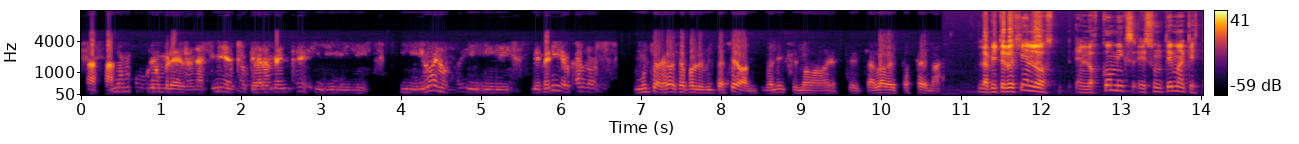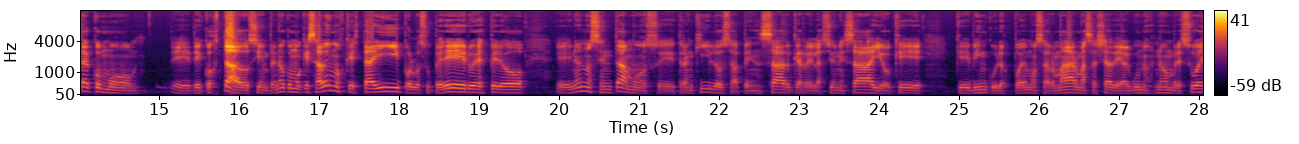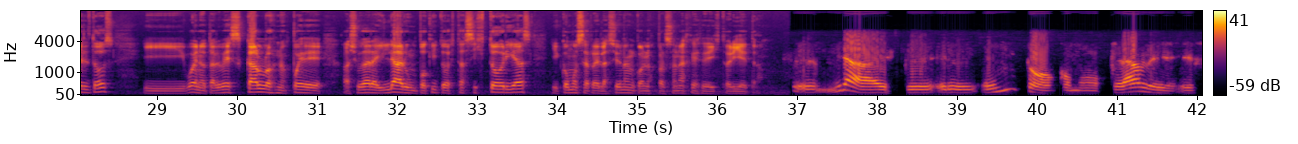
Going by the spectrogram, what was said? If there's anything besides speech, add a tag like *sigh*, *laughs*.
un, un, hombre del renacimiento claramente y, y bueno, y bienvenido Carlos. Muchas gracias por la invitación, buenísimo este, charlar de estos temas. La mitología en los, en los cómics es un tema que está como eh, de costado siempre, ¿no? Como que sabemos que está ahí por los superhéroes, pero eh, no nos sentamos eh, tranquilos a pensar qué relaciones hay o qué, qué vínculos podemos armar más allá de algunos nombres sueltos. Y bueno, tal vez Carlos nos puede ayudar a hilar un poquito estas historias y cómo se relacionan con los personajes de historieta. Eh, mira, este, el, mito como clave es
